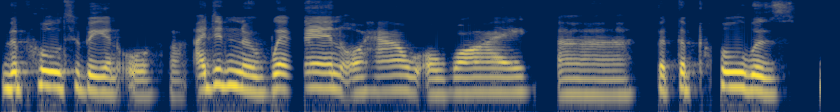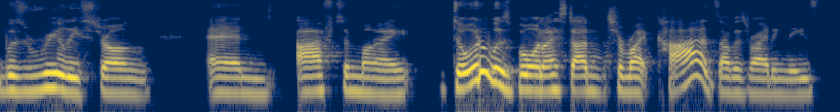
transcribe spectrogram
the pull to be an author. I didn't know when or how or why, uh, but the pull was was really strong. And after my daughter was born, I started to write cards. I was writing these.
